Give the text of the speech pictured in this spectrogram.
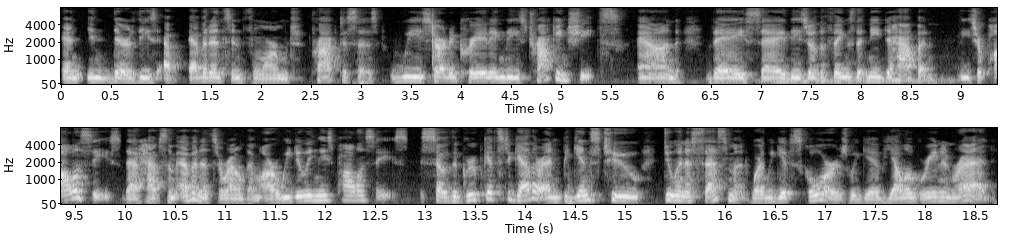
and in there are these evidence informed practices. We started creating these tracking sheets and they say these are the things that need to happen. These are policies that have some evidence around them. Are we doing these policies? So the group gets together and begins to do an assessment where we give scores. We give yellow, green, and red.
